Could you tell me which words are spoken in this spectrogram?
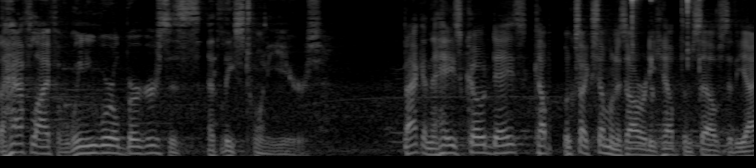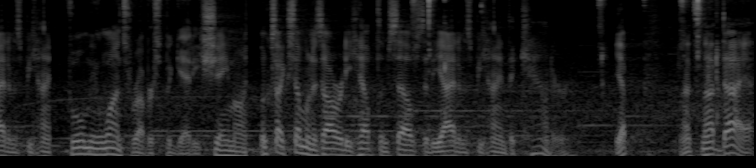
The half-life of Weenie World burgers is at least 20 years. Back in the Hays Code days, couple, looks like someone has already helped themselves to the items behind. Fool me once, rubber spaghetti. Shame on. Looks like someone has already helped themselves to the items behind the counter. That's not diet.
